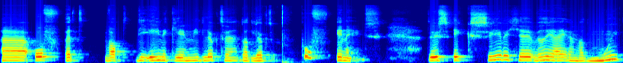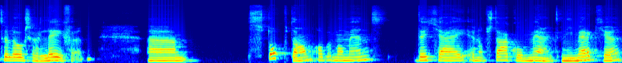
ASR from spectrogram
Uh, of het wat die ene keer niet lukte, dat lukt poef ineens. Dus ik zweer het je, wil jij een wat moeitelozer leven? Um, stop dan op het moment dat jij een obstakel merkt. En die merk je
